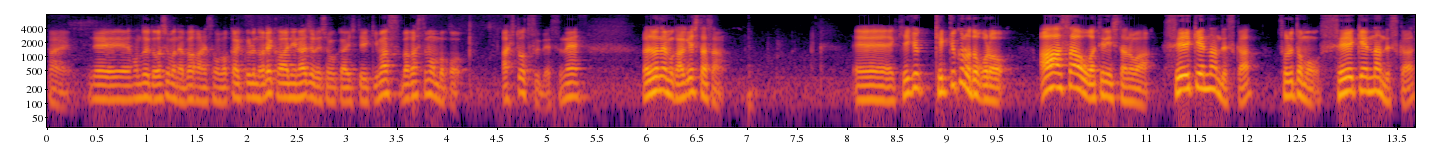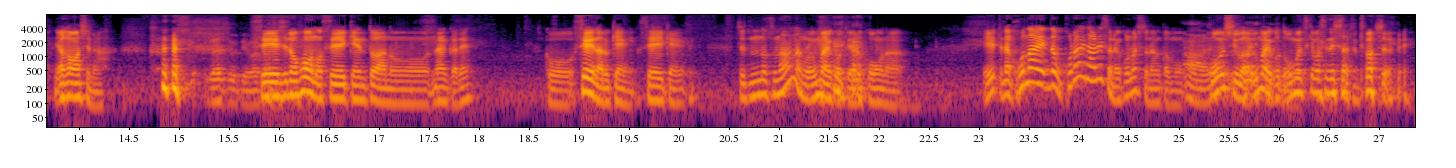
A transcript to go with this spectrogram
はい。で本当にどうしようもないバカな質問ばっかり来るので代わりにラジオで紹介していきます。バカ質問箱。あ一つですね。ラジオネーム影下さん、えー結局結局のところアーサー王が手にしたのは政権なんですか？それとも政権なんですか？やかましいな。政治の方の政権とあのーなんかねこう聖なる権政権。ちょっとななんなの？うまいことやるコーナーえってなんかこの間でもこの間あれですよねこの人なんかもうあー今週はうまいこと思いつきませんでしたって言ってましたよね。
